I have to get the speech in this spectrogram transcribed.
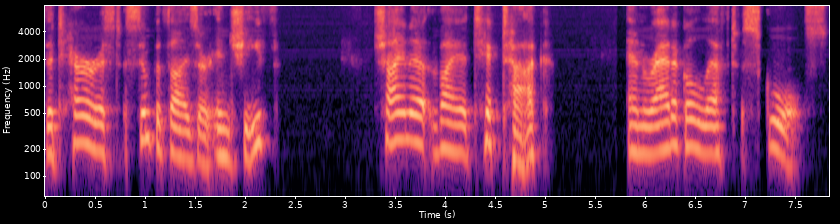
the terrorist sympathizer in chief, China via TikTok, and radical left schools.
